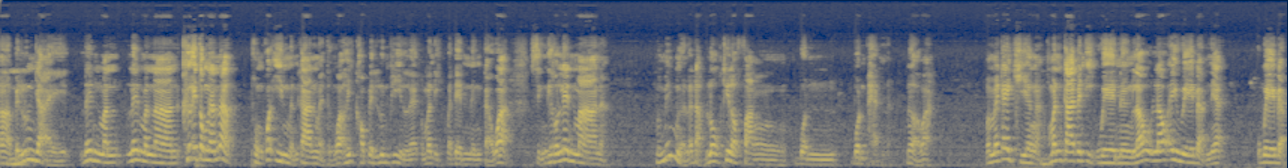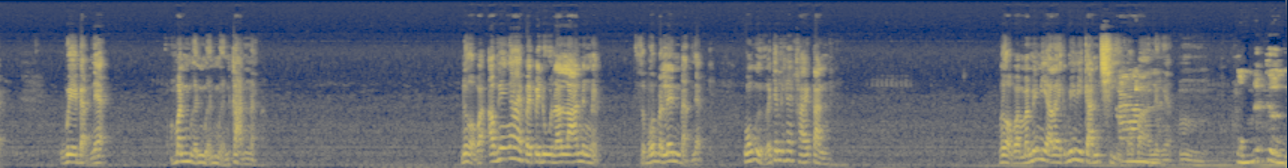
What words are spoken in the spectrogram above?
อ่าเป็นรุ่นใหญ่เล่นมันเล่นมานาน คือไอ้ตรงนั้นน่ะผมก็อินเหมือนกันหมายถึงว่าเฮ้ยเขาเป็นรุ่นพี่หรืออะไรก็มันอีกประเด็นหนึ่งแต่ว่าสิ่งที่เขาเล่นมาน่ะ มันไม่เหมือนระดับโลกที่เราฟังบนบนแผ่นน่ะนึกออกปะมันไม่ใกล้เคียงอะ มันกลายเป็นอีกเวนึงแล้วแล้วไอ้เวแบบเนี้ยเวแบบเวแบบเนี้ยมันเหมือนเหมือนเหมือนกันน่ะนึกออกปะเอาง่ายๆไปไปดูร้านร้านหนึ่งเนี่ยสมมติมันเล่นแบบเนี้ยวงอื่นก็จะเล่นคล้ายๆกัน นึกออกปะมันไม่มีอะไรไม่มีการฉีกออกมาอะไรเงี้ยอืมผมนึกถึง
